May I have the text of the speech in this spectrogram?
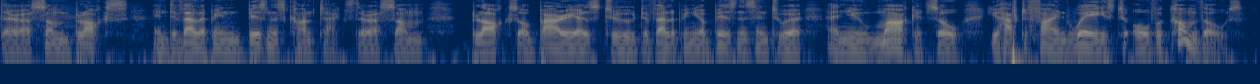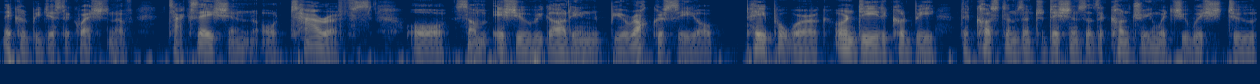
there are some blocks in developing business contacts. There are some blocks or barriers to developing your business into a, a new market. So you have to find ways to overcome those. It could be just a question of taxation or tariffs or some issue regarding bureaucracy or paperwork, or indeed it could be the customs and traditions of the country in which you wish to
